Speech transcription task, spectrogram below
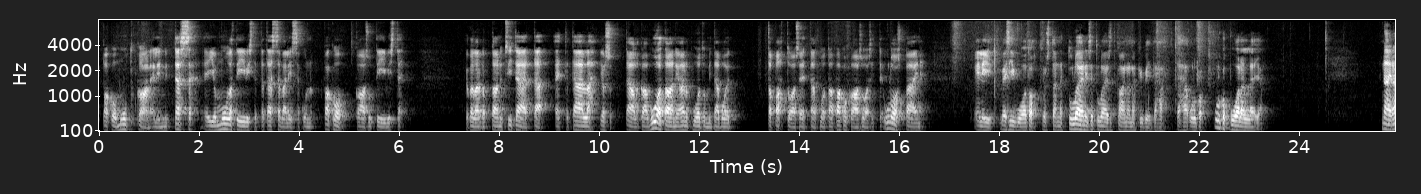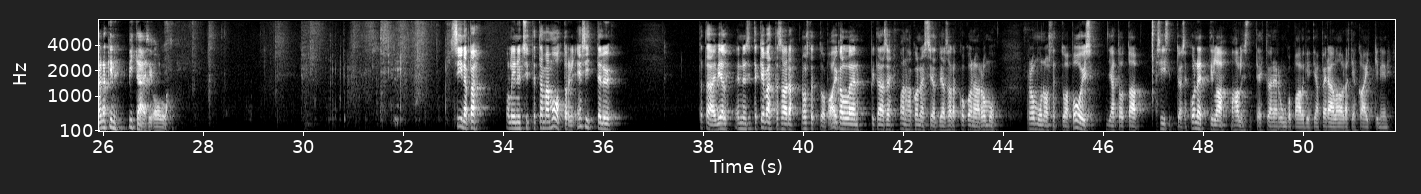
pakomutkaan. Eli nyt tässä ei ole muuta tiivistettä tässä välissä kuin pakokaasutiiviste, joka tarkoittaa nyt sitä, että, että täällä, jos tämä alkaa vuotaa, niin ainut vuoto, mitä voi tapahtua, se, että täältä vuotaa pakokaasua sitten ulospäin. Eli vesivuoto, jos tänne tulee, niin se tulee sitten aina näkyviin tähän, tähän ulko, ulkopuolelle. Ja näin ainakin pitäisi olla. Siinäpä oli nyt sitten tämä moottorin esittely. Tätä ei vielä ennen sitten kevättä saada nostettua paikalleen. Pitää se vanha kone sieltä vielä saada kokonaan romu, romu nostettua pois. Ja tota, siistittyä se konetila, mahdollisesti tehtyä ne runkopalkit ja perälaudat ja kaikki, niin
